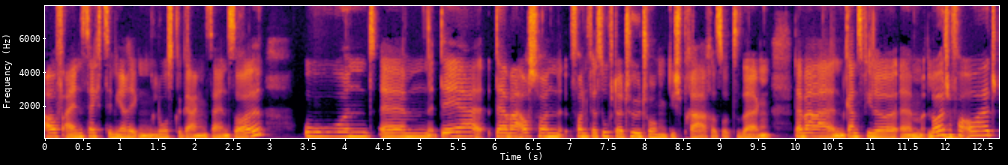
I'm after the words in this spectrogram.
auf einen 16-Jährigen losgegangen sein soll. Und ähm, der, da war auch schon von versuchter Tötung die Sprache sozusagen. Da waren ganz viele ähm, Leute vor Ort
